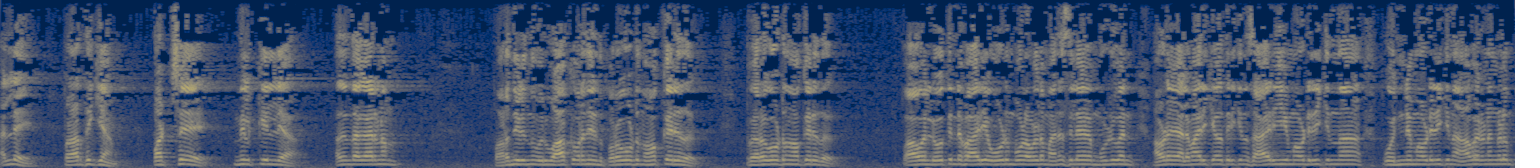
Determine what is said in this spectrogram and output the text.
അല്ലേ? പ്രാർത്ഥിക്കാം. പക്ഷേ നിൽക്കില്ല. അതെന്താ കാരണം? പറഞ്ഞിരുന്നു ഒരു വാക്ക് പറഞ്ഞിരുന്നു. പുറകോട്ട് നോക്കരുത്. പിറകോട്ട് നോക്കരുത്. പാവൻ ലോത്തിന്റെ ഭാര്യ ഓടുമ്പോൾ അവളുടെ മനസ്സിൽ മുഴുവൻ അവിടെ അലമാരിക്കകത്തിരിക്കുന്ന സാരിയും അവിടെ ഇരിക്കുന്ന പൊന്നും അവിടെ ഇരിക്കുന്ന ആഭരണങ്ങളും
